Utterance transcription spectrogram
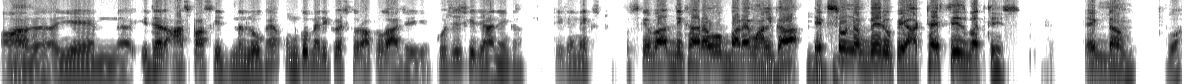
और हाँ, ये इधर आसपास के जितने लोग हैं उनको मैं रिक्वेस्ट करूँ आप लोग आ जाइए। कोशिश कीजिए आने का। ठीक है नेक्स्ट उसके बाद दिखा रहा हूँ बड़े माल का हम्म, एक सौ नब्बे रुपया अट्ठाईस तीस बत्तीस। एकदम। वाह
